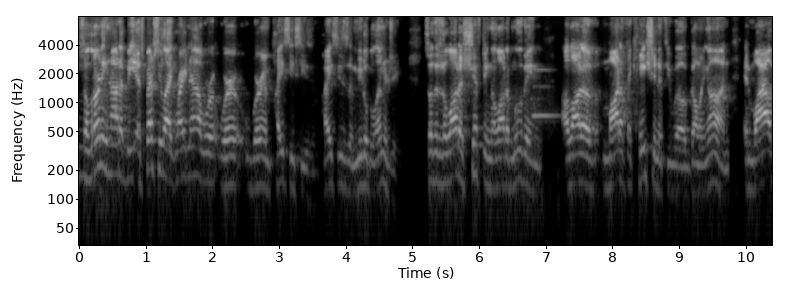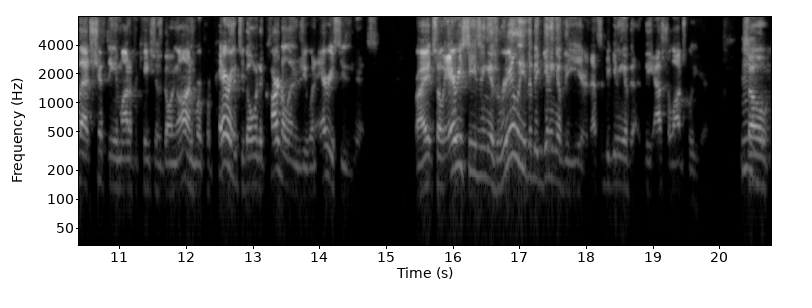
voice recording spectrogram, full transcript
So Mm. learning how to be, especially like right now, we're we're we're in Pisces season. Pisces is a mutable energy. So there's a lot of shifting, a lot of moving, a lot of modification, if you will, going on. And while that shifting and modification is going on, we're preparing to go into cardinal energy when Aries season hits. Right. So Aries season is really the beginning of the year. That's the beginning of the, the astrological year. Mm. So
